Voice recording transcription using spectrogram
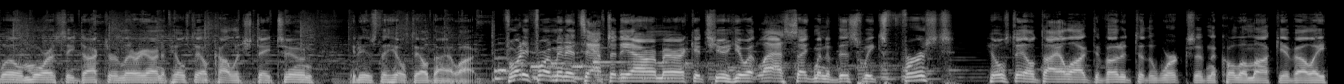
Will Morrisey, Dr. Larry Arnn of Hillsdale College. Stay tuned. It is the Hillsdale Dialogue. 44 minutes after the hour, America. It's Hugh Hewitt. Last segment of this week's first Hillsdale Dialogue devoted to the works of Niccolo Machiavelli.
